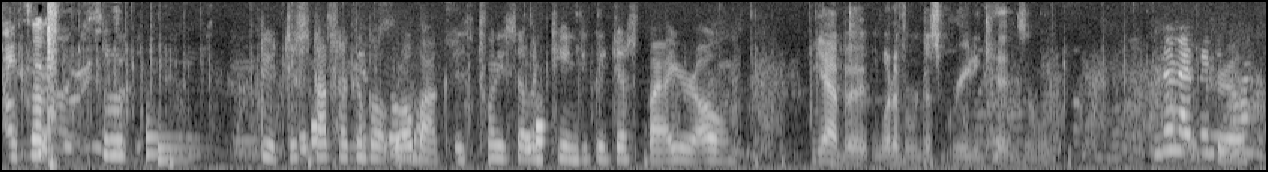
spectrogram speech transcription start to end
I, said Dude, just stop talking about Roblox. It's 2017. You could just buy your own. Yeah, but what if we're just greedy kids and we And then I've been True.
